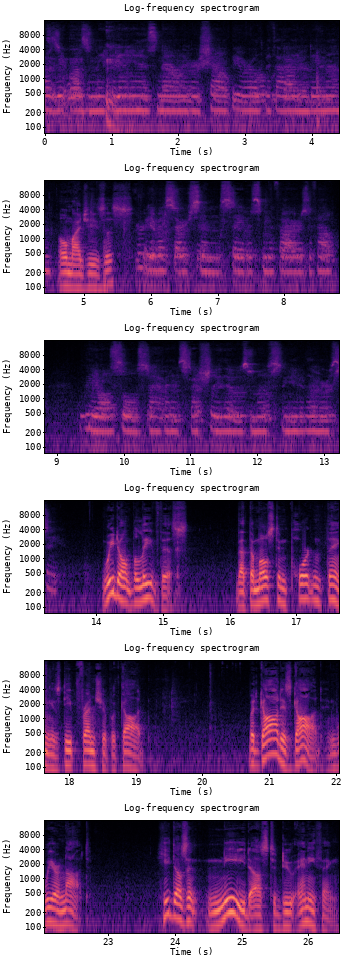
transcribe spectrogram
As it was in the beginning, is now, and ever shall be, world without end. Amen. O my Jesus, Forgive us our sins, save us from the fires of hell. Lead all souls to heaven, especially those most in need of thy mercy. we don't believe this that the most important thing is deep friendship with God. But God is God, and we are not. He doesn't need us to do anything.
